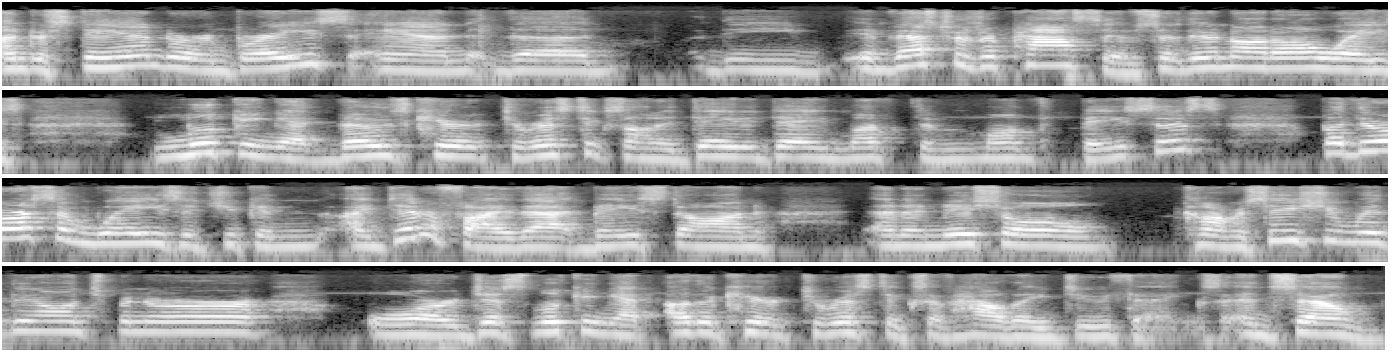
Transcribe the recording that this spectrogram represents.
understand or embrace and the the investors are passive. So they're not always looking at those characteristics on a day-to-day month-to-month basis. But there are some ways that you can identify that based on an initial conversation with the entrepreneur or just looking at other characteristics of how they do things. And so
